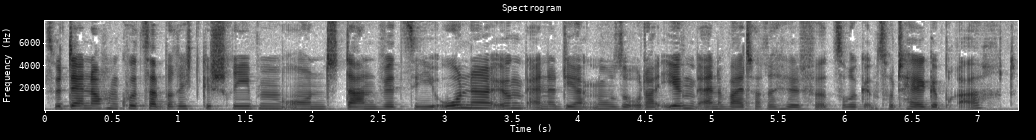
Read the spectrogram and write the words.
Es wird dennoch ein kurzer Bericht geschrieben und dann wird sie ohne irgendeine Diagnose oder irgendeine weitere Hilfe zurück ins Hotel gebracht.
